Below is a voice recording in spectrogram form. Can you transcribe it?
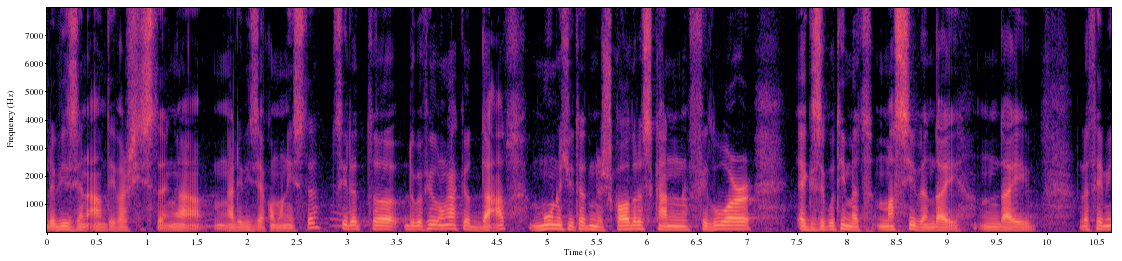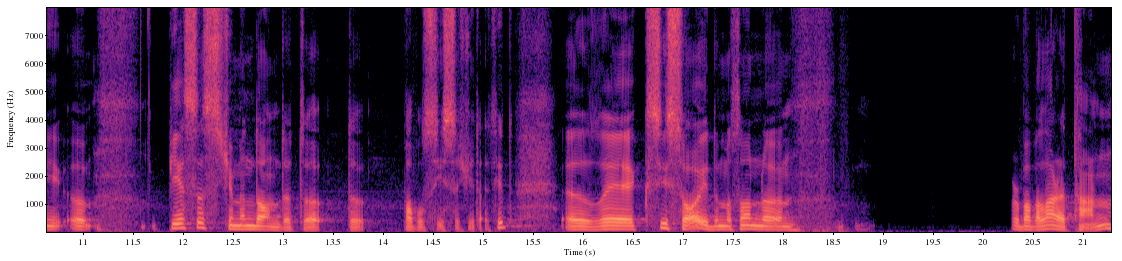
lëvizjen antifashiste nga nga lëvizja komuniste, të cilët duke fillur nga kjo datë, mu në qytetin e Shkodrës kanë filluar ekzekutimet masive ndaj ndaj le të themi pjesës që mendonte të të popullsisë së qytetit dhe kësisoj, domethënë për baballarët tanë,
